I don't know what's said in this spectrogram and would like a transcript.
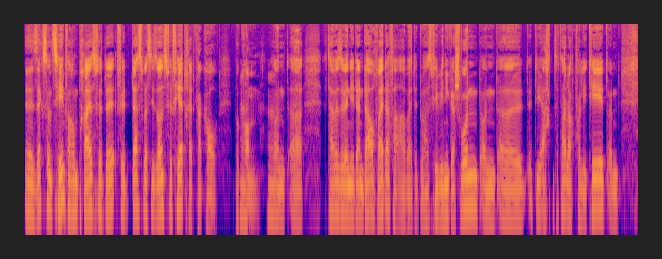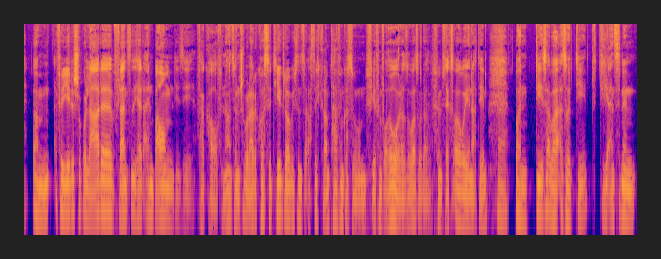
äh, sechs- und zehnfachen Preis für, de, für das, was sie sonst für Fairtrade-Kakao bekommen. Und äh, teilweise werden die dann da auch weiterverarbeitet. Du hast viel weniger Schwund und äh, die achten total auf Qualität und ähm, für jede Schokolade pflanzen sie halt einen Baum, die sie verkaufen. Ne? Und so eine Schokolade kostet hier, glaube ich, sind es 80 Gramm Tafeln, kostet um 4, 5 Euro oder sowas oder 5, 6 Euro, je nachdem. Und die ist aber, also die, die einzelnen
